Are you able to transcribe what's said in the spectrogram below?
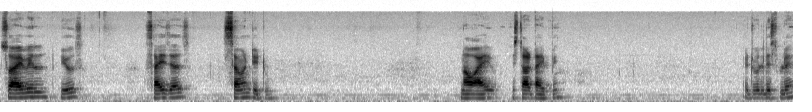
So I will use size as 72 now I start typing. It will display.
